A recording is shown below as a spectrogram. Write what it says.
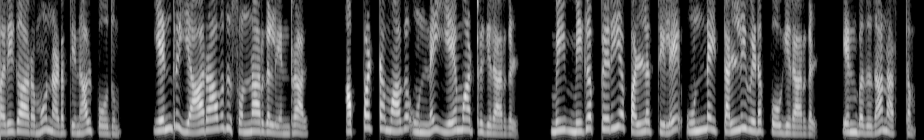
பரிகாரமோ நடத்தினால் போதும். என்று யாராவது சொன்னார்கள் என்றால் அப்பட்டமாக உன்னை ஏமாற்றுகிறார்கள். மி மிகப்பெரிய பள்ளத்திலே உன்னை தள்ளிவிடப் போகிறார்கள் என்பதுதான் அர்த்தம்.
